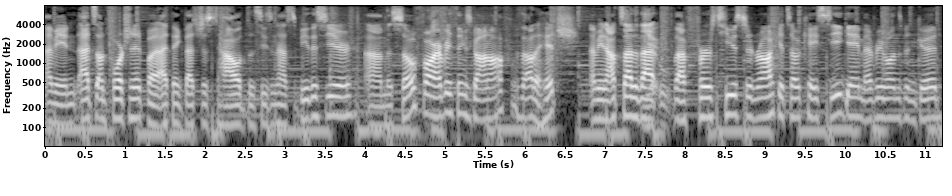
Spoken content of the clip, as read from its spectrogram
I mean, that's unfortunate, but I think that's just how the season has to be this year. Um, so far, everything's gone off without a hitch. I mean, outside of that, that first Houston Rockets OKC game, everyone's been good.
